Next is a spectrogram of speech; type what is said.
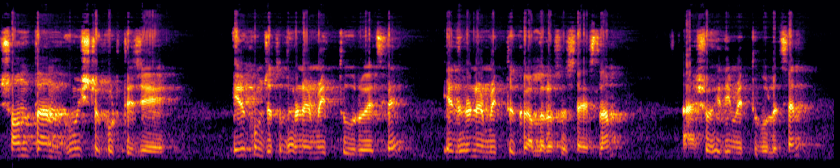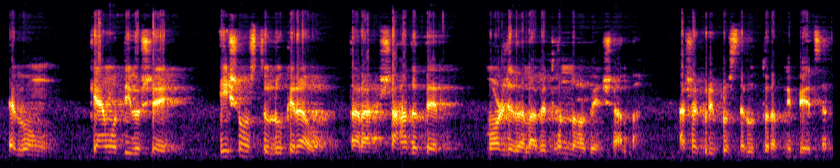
সন্তান ভূমিষ্ঠ করতে যে, এরকম যত ধরনের মৃত্যু রয়েছে, এ ধরনের মৃত্যুকে আল্লাহ রসুল্লাহ ইসলাম শহীদী মৃত্যু বলেছেন এবং কেমন দিবসে এই সমস্ত লোকেরাও তারা শাহাদাতের মর্যাদা লাভে ধন্য হবে ইনশাআল্লাহ। আশা করি প্রশ্নের উত্তর আপনি পেয়েছেন।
